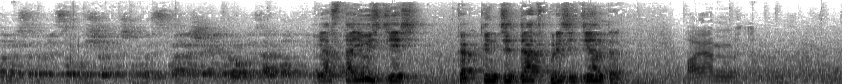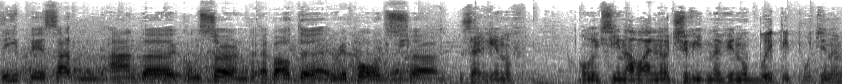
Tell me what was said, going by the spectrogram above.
номер своего лицевого счета, что вы с вашей огромной зарплатой... Я стою здесь, как кандидат в президенты. I am deeply saddened and uh, concerned about the reports. Uh, Загинув Олексій Навальний. Очевидно, він убитий Путіним.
